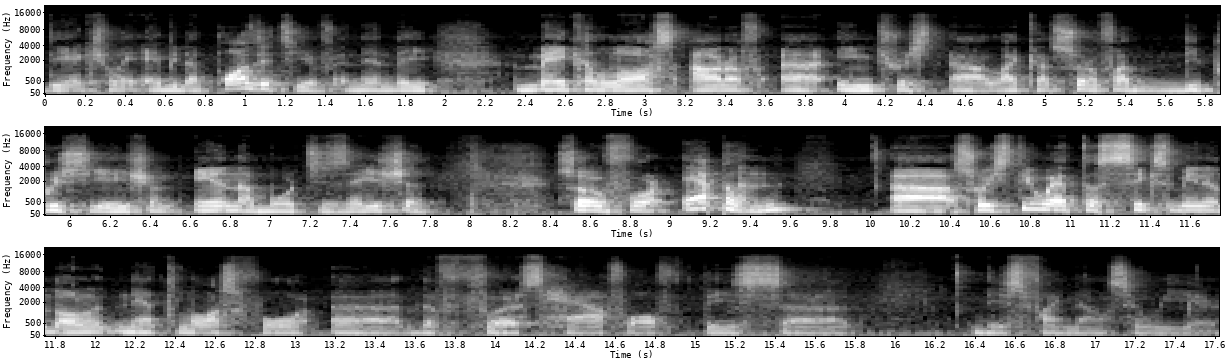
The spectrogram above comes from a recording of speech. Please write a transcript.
they actually EBITDA positive, and then they make a loss out of uh, interest, like a sort of a depreciation and amortization. So for Appen, uh, so he's still at a six million dollar net loss for uh, the first half of this uh, this financial year.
